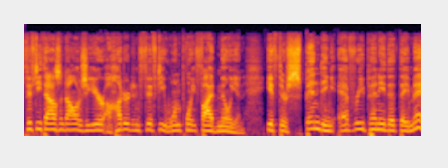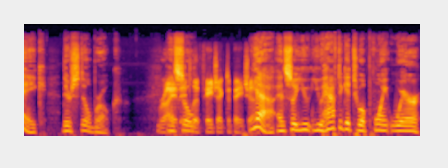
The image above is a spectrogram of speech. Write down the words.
$50,000 a year, 150, 1.5 million. If they're spending every penny that they make, they're still broke. Right. so- they live paycheck to paycheck. Yeah, and so you you have to get to a point where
